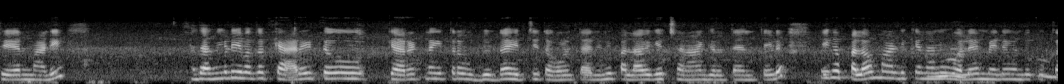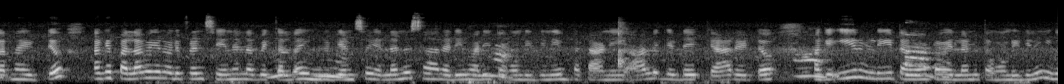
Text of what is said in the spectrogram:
ಶೇರ್ ಮಾಡಿ. ಅದಾದಮೇಲೆ ಇವಾಗ ಕ್ಯಾರೆಟು ಕ್ಯಾರೆಟ್ನ ಈ ಥರ ಉದ್ದುದ್ದ ಹೆಚ್ಚಿ ತೊಗೊಳ್ತಾ ಇದ್ದೀನಿ. ಪಲಾವಿಗೆ ಚೆನ್ನಾಗಿರುತ್ತೆ ಅಂತೇಳಿ. ಈಗ ಪಲಾವ್ ಮಾಡಲಿಕ್ಕೆ ನಾನು ಒಲೆ ಮೇಲೆ ಒಂದು ಕುಕ್ಕರ್ನ ಇಟ್ಟು ಹಾಗೆ ಪಲಾವಿಗೆ ನೋಡಿ ಫ್ರೆಂಡ್ಸ್ ಏನೆಲ್ಲ ಬೇಕಲ್ವ? ಇಂಗ್ರೀಡಿಯೆಂಟ್ಸು ಎಲ್ಲನೂ ಸಹ ರೆಡಿ ಮಾಡಿ ತೊಗೊಂಡಿದ್ದೀನಿ. ಬಟಾಣಿ ಆಲೂಗೆಡ್ಡೆ ಕ್ಯಾರೆಟ್ ಹಾಗೆ ಈರುಳ್ಳಿ ಟೊಮೊಟೊ ಎಲ್ಲನೂ ತೊಗೊಂಡಿದ್ದೀನಿ. ಈಗ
